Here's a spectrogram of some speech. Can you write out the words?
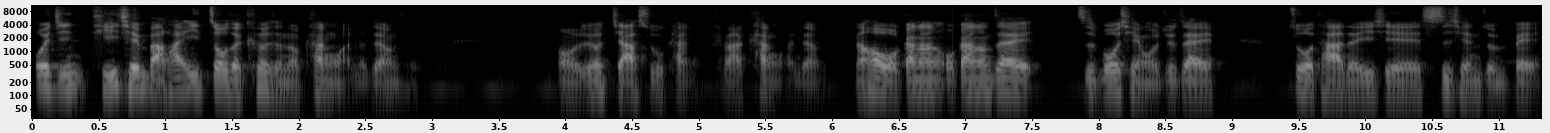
我已经提前把他一周的课程都看完了，这样子，哦，我就加速看，把它看完这样，然后我刚刚我刚刚在直播前我就在。做他的一些事前准备，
